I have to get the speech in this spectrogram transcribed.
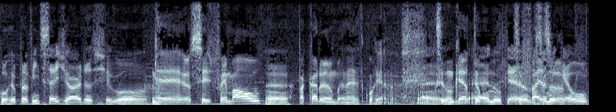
correu pra 27 jardas, chegou. É, ou seja, foi mal É. pra caramba, né? Correndo. É, você não quer ter. é, não quer, você você, não o- quer o,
